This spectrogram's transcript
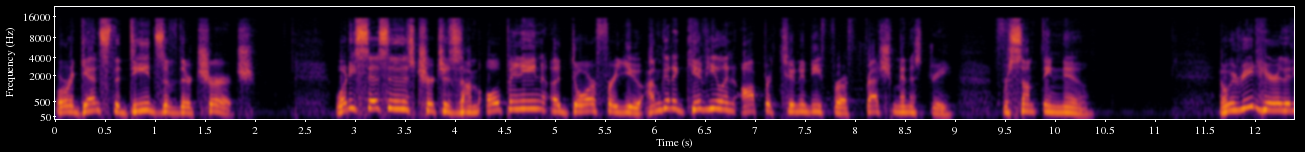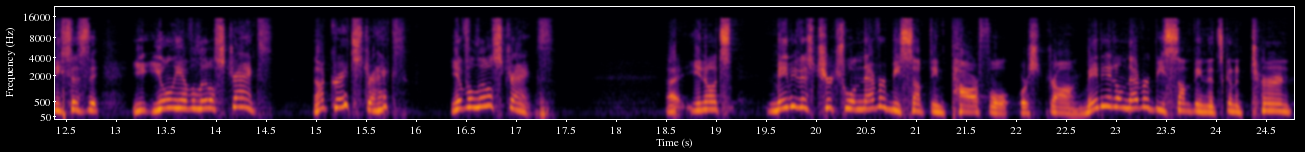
or against the deeds of their church. What he says to this church is, I'm opening a door for you. I'm going to give you an opportunity for a fresh ministry, for something new. And we read here that he says that you, you only have a little strength, not great strength. You have a little strength. Uh, you know, it's maybe this church will never be something powerful or strong. Maybe it'll never be something that's going to turn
